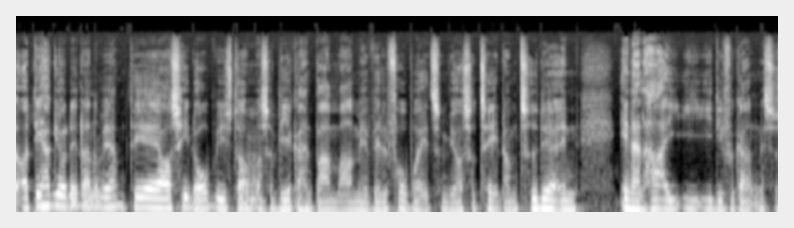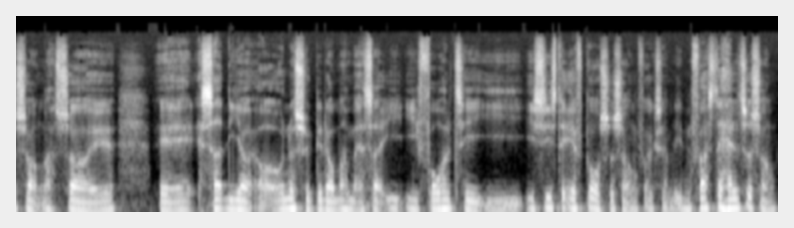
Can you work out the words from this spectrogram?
og det har gjort et eller andet ved ham. Det er jeg også helt overbevist om. Og så virker han bare meget mere velforberedt, som vi også har talt om tidligere, end, end han har i, i, i de forgangne sæsoner. Så øh, øh, jeg sad lige og, og undersøgte lidt om ham, altså i, i forhold til i, i sidste efterårssæson for eksempel. I den første halvsæson,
